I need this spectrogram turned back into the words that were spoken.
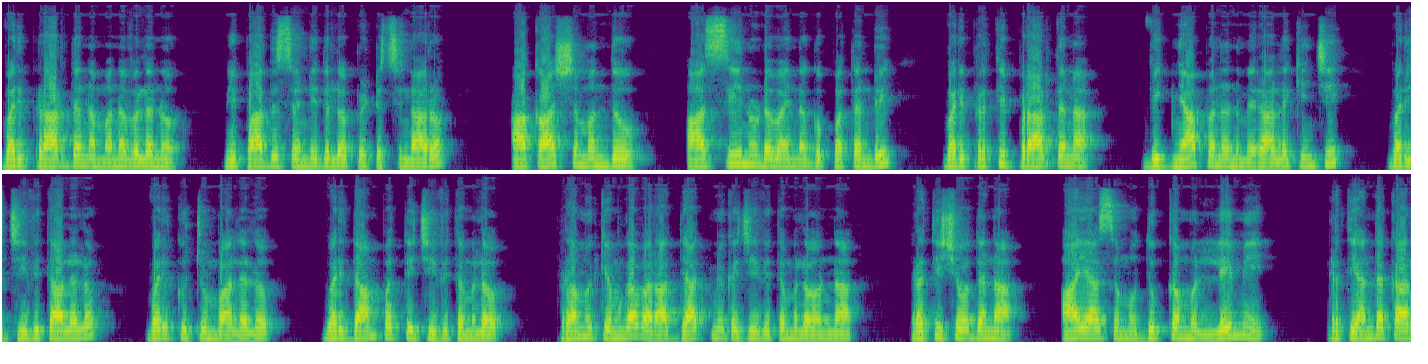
వారి ప్రార్థన మనవులను మీ పాద సన్నిధిలో పెట్టుచున్నారో ఆకాశమందు ఆసీనుడవైన గొప్ప తండ్రి వారి ప్రతి ప్రార్థన విజ్ఞాపనను మీరు ఆలకించి వారి జీవితాలలో వారి కుటుంబాలలో వారి దాంపత్య జీవితంలో ప్రాముఖ్యంగా వారి ఆధ్యాత్మిక జీవితంలో ఉన్న ప్రతిశోధన ఆయాసము దుఃఖము లేమి ప్రతి అంధకార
